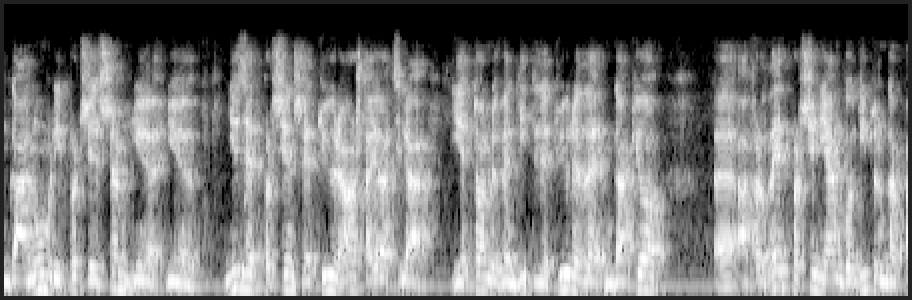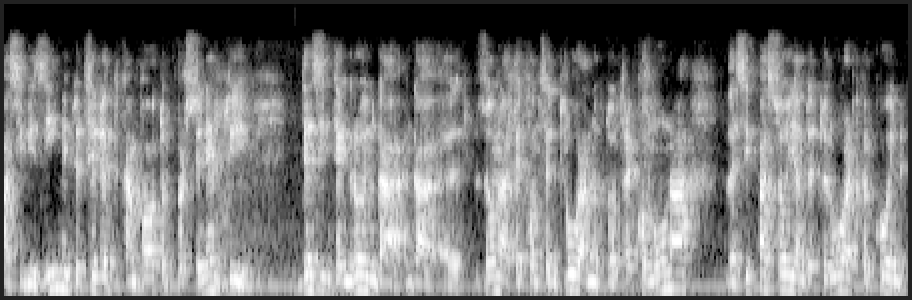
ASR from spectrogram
nga numri i përgjithshëm, një një njëzet përqind e tyre është ajo e cila jeton në vendlindjet e tyre dhe nga kjo Afër dhjetë për qind janë goditur nga pasivizimi, të cilat kanë patur për synim t'i dezintegrojnë nga nga zonat e koncentruara në këto tre komuna dhe si pasojë janë detyruar të kërkojnë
